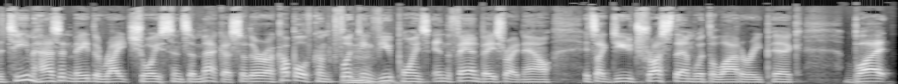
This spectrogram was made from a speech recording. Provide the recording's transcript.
the team hasn't made the right choice since Emeka. So there are a couple of conflicting viewpoints in the fan base right now. It's like, do you trust them with the lottery pick? But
